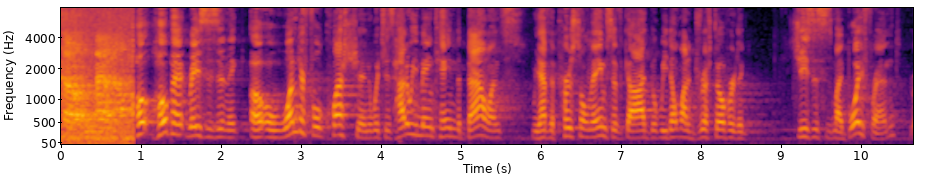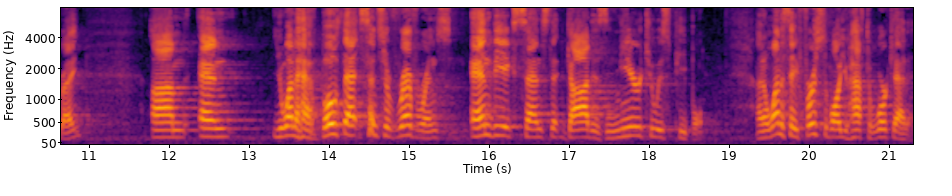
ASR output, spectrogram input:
so I don't know. Hope raises an, a, a wonderful question, which is how do we maintain the balance? We have the personal names of God, but we don't want to drift over to Jesus is my boyfriend, right? Um, and you want to have both that sense of reverence and the sense that God is near to his people. And I want to say, first of all, you have to work at it.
